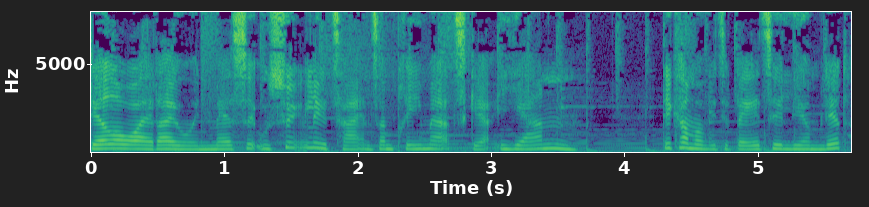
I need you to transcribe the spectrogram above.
Derudover er der jo en masse usynlige tegn, som primært sker i hjernen. Det kommer vi tilbage til lige om lidt.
